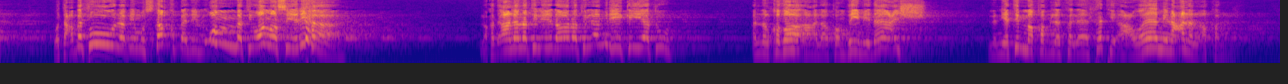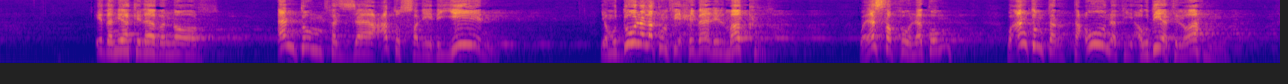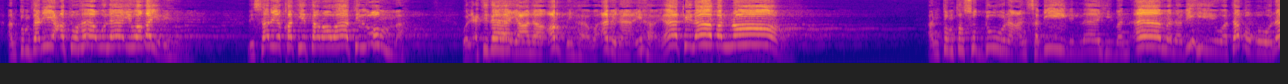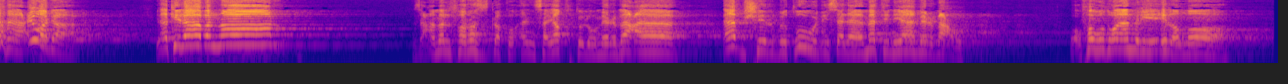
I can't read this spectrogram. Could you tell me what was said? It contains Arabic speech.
وتعبثون بمستقبل الأمة ومصيرها؟ لقد أعلنت الإدارة الأمريكية أن القضاء على تنظيم داعش لن يتم قبل ثلاثة أعوام على الأقل. إذا يا كلاب النار أنتم فزاعة الصليبيين يمدون لكم في حبال المكر ويستبقونكم وأنتم ترتعون في أودية الوهم. أنتم ذريعة هؤلاء وغيرهم لسرقة ثروات الأمة والاعتداء على أرضها وأبنائها. يا كلاب النار! أنتم تصدون عن سبيل الله من آمن به وتبغونها عوجا. يا كلاب النار! زعم الفرزدق أن سيقتل مربعا. أبشر بطول سلامة يا مربع وأفوض أمري إلى الله.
